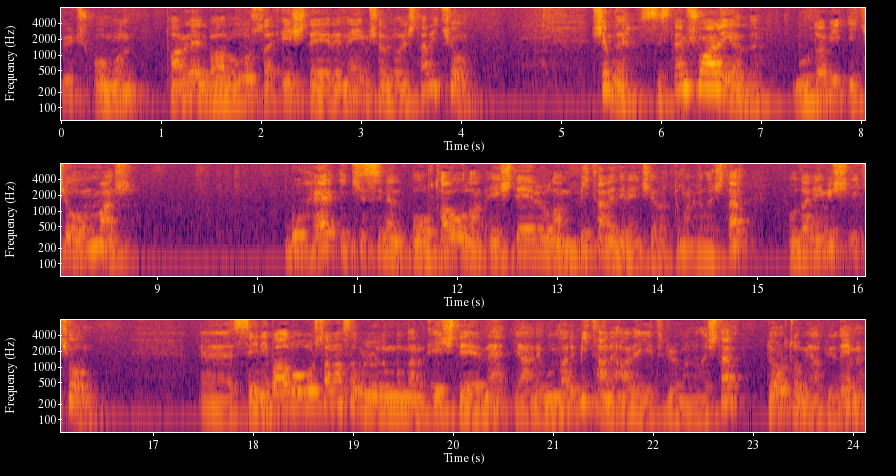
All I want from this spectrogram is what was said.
3 ohm'un paralel bağlı olursa eş değeri neymiş arkadaşlar? 2 ohm. Şimdi sistem şu hale geldi. Burada bir 2 ohm var. Bu her ikisinin ortağı olan, eşdeğeri olan bir tane direnç yarattım arkadaşlar. O da neymiş? 2 ohm. Ee, seri bağlı olursa nasıl buluyordum bunların eşdeğerine? Yani bunları bir tane hale getiriyorum arkadaşlar. 4 ohm yapıyor değil mi?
